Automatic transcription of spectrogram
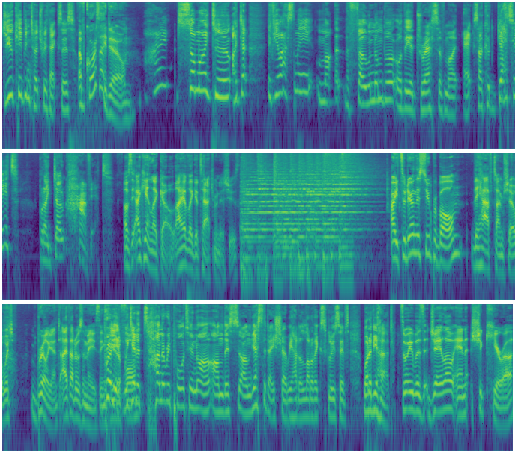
Do you keep in touch with exes? Of course I do. I some I do. I don't. If you asked me my, the phone number or the address of my ex, I could get it, but I don't have it. Oh, see, I can't let go. I have like attachment issues. All right, so during the Super Bowl, the halftime show, which brilliant. I thought it was amazing. Brilliant. We did a ton of reporting on, on this on yesterday's show. We had a lot of exclusives. What have you heard? So it was J Lo and Shakira.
